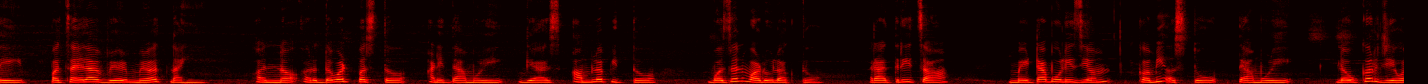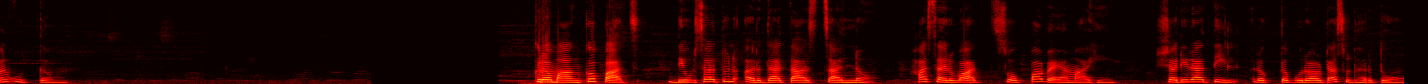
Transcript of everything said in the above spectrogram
ते पचायला वेळ मिळत नाही. अन्न अर्धवट पचतं आणि त्यामुळे गॅस आम्लपित्त वजन वाढू लागतं. रात्रीचा मेटाबॉलिझम कमी असतो त्यामुळे लवकर जेवण उत्तम. क्रमांक पाच. दिवसातून अर्धा तास चालणं. हा सर्वात सोपा व्यायाम आहे. शरीरातील रक्तपुरवठा सुधारतो.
